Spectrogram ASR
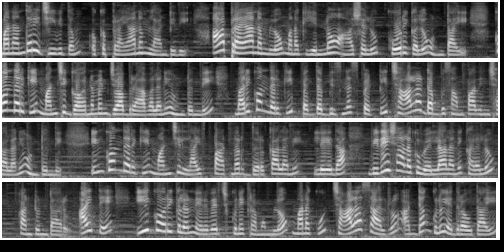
మనందరి జీవితం ఒక ప్రయాణం లాంటిది. ఆ ప్రయాణంలో మనకు ఎన్నో ఆశలు కోరికలు ఉంటాయి. కొందరికి మంచి గవర్నమెంట్ జాబ్ రావాలని ఉంటుంది. మరికొందరికి పెద్ద బిజినెస్ పెట్టి చాలా డబ్బు సంపాదించాలని ఉంటుంది. ఇంకొందరికి మంచి లైఫ్ పార్ట్నర్ దొరకాలని లేదా విదేశాలకు వెళ్ళాలని కలలు కంటుంటారు. అయితే ఈ కోరికలను నెరవేర్చుకునే క్రమంలో మనకు చాలాసార్లు అడ్డంకులు ఎదురవుతాయి.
